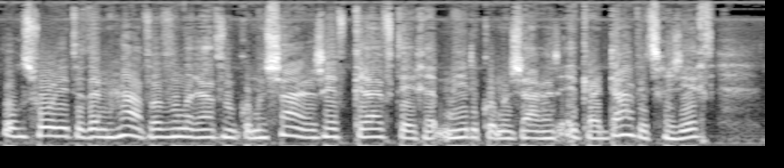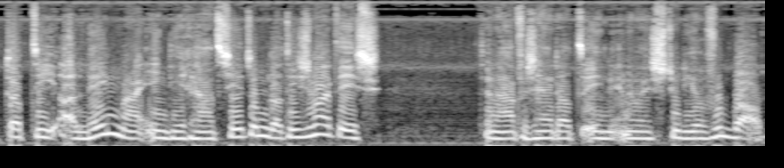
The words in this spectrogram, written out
Volgens voorzitter Den Haven van de Raad van Commissaris heeft Cruijff tegen medecommissaris Edgar Davids gezegd dat hij alleen maar in die raad zit omdat hij zwart is. Den Haven zei dat in NOS Studio Voetbal.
